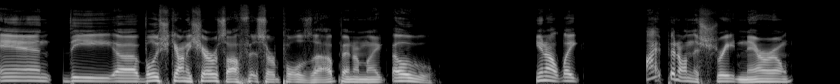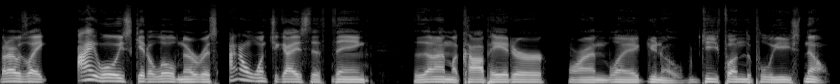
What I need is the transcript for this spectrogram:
And the uh, Volusia County Sheriff's Officer pulls up, and I'm like, oh, you know, like, I've been on the straight and narrow, but I was like, I always get a little nervous. I don't want you guys to think that I'm a cop hater or I'm like, you know, defund the police. No.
